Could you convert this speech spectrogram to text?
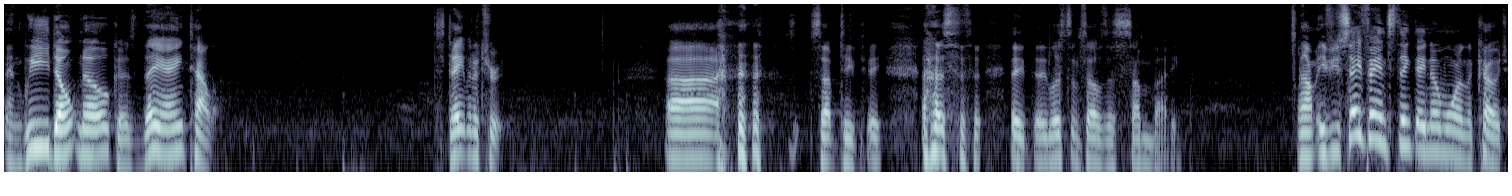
And we don't know because they ain't telling. Statement of truth. Uh, sub TP. they, they list themselves as somebody. Um, if you say fans think they know more than the coach,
